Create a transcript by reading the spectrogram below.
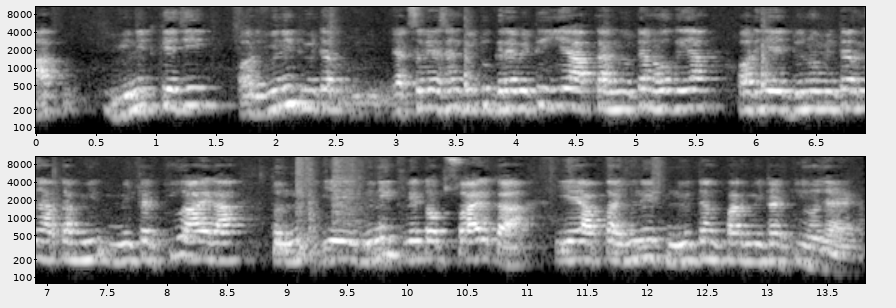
आप यूनिट के जी और unit metre acceleration due to gravity ये आपका न्यूटन हो गया और ये डिनोमीटर में आपका मीटर क्यू आएगा। तो ये यूनिट वेट ऑफ़ सॉइल का, ये आपका unit newton per metre cube हो जाएगा।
